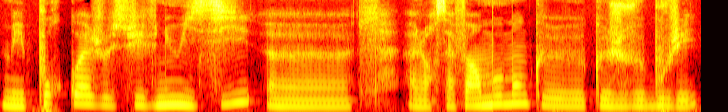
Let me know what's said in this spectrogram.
Mais pourquoi je suis venue ici Alors ça fait un moment que, que je veux bouger.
